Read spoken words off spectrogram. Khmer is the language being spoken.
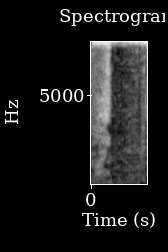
I'm like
